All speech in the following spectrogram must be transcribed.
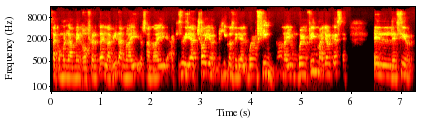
Sea, como la mega oferta de la vida. No hay, o sea, no hay, aquí se diría chollo, en México sería el buen fin, ¿no? Hay un buen fin mayor que este. El decir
